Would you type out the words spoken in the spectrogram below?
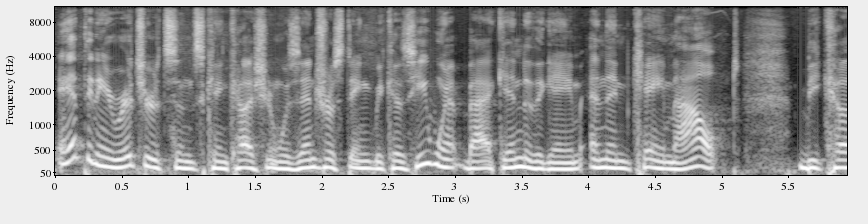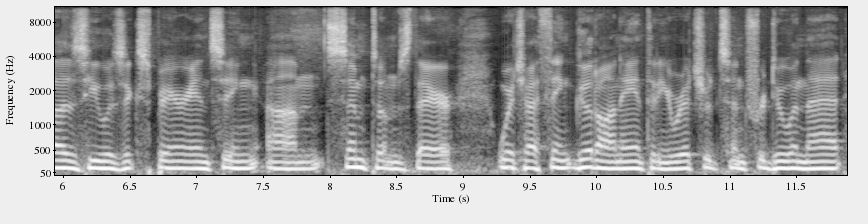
Anthony Richardson's concussion was interesting because he went back into the game and then came out because he was experiencing um, symptoms there, which I think good on Anthony Richardson for doing that.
